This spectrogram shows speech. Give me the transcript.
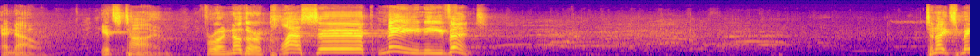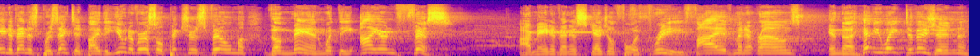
And now, it's time for another classic main event. Tonight's main event is presented by the Universal Pictures film The Man with the Iron Fist. Our main event is scheduled for three five minute rounds in the heavyweight division.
